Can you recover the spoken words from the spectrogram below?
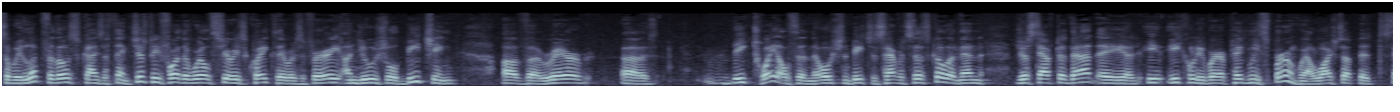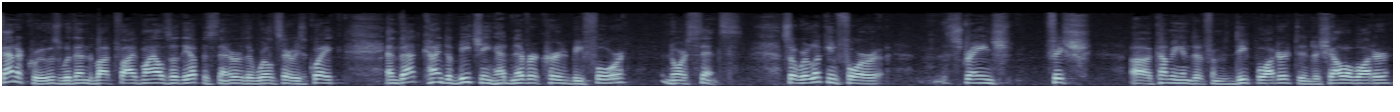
so we look for those kinds of things. Just before the World Series quake, there was a very unusual beaching of uh, rare uh, beaked whales in the ocean beach of San Francisco, and then just after that, a, e equally rare pygmy sperm whale washed up at Santa Cruz within about five miles of the epicenter of the World Series quake. And that kind of beaching had never occurred before nor since. So we're looking for strange fish uh, coming into from deep water to into shallow water,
